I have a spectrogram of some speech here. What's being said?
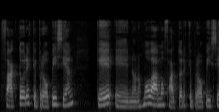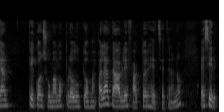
factores que propician que eh, no nos movamos, factores que propician que consumamos productos más palatables, factores, etcétera, ¿no? Es decir,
